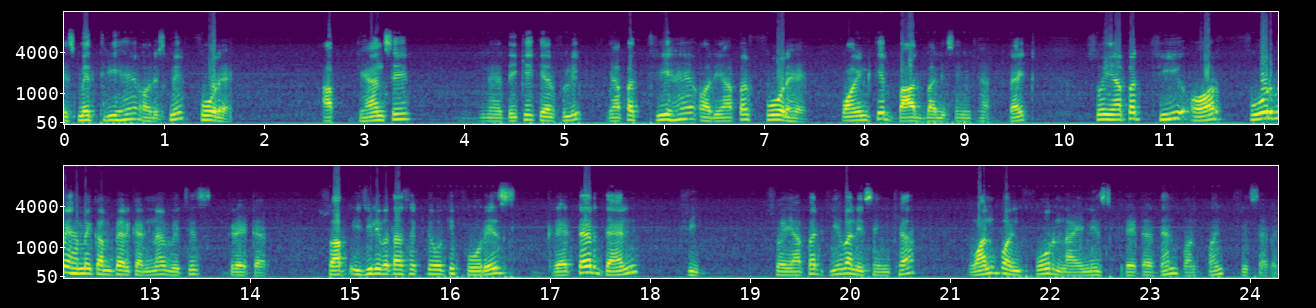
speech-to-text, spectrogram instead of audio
इसमें थ्री है और इसमें फोर है। आप ध्यान से देखिए केयरफुली यहाँ पर थ्री है और यहाँ पर फोर है। पॉइंट के बाद वाली संख्या राइट सो यहाँ पर थ्री और फोर में हमें कंपेयर करना विच इज़ ग्रेटर सो आप इजीली बता सकते हो कि four is greater than three so यहाँ पर ये वाली संख्या 1.49 इज़ ग्रेटर देन 1.37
